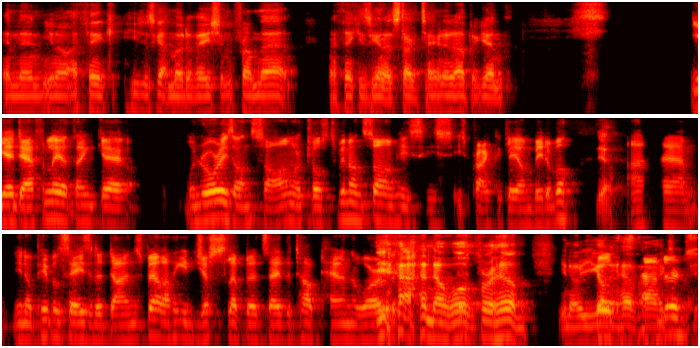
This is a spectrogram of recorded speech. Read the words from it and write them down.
and then you know I think he just got motivation from that. I think he's going to start tearing it up again. Yeah, definitely. I think uh, when Rory's on song or close to being on song, he's he's he's practically unbeatable. Yeah. And um, you know, people say he's at a down spell. I think he just slipped outside the top ten in the world. Yeah, no, well, for him, you know, you got to have standards.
